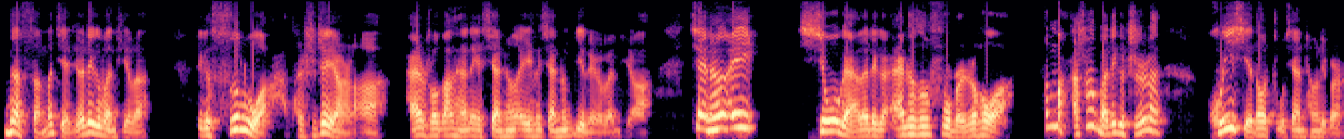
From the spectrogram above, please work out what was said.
那怎么解决这个问题呢？这个思路啊，它是这样的啊。还是说刚才那个线程 A 和线程 B 这个问题啊？线程 A 修改了这个 x 副本之后啊，它马上把这个值呢回写到主线程里边。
